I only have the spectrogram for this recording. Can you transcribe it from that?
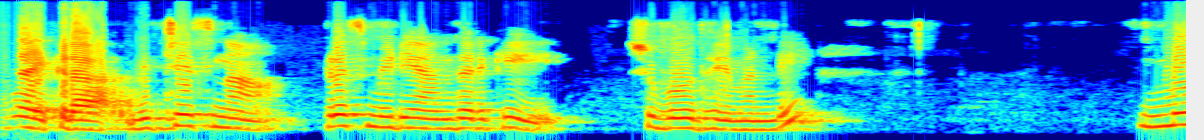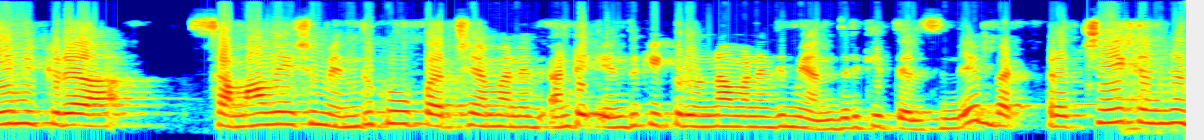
ఇక్కడ విచ్చేసిన ప్రెస్ మీడియా అందరికీ శుభోదయం అండి. మేము ఇక్కడ సమావేశం ఎందుకు పరిచయం అనేది అంటే ఎందుకు ఇక్కడ ఉన్నామనేది మీ అందరికీ తెలిసిందే బట్ ప్రత్యేకంగా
